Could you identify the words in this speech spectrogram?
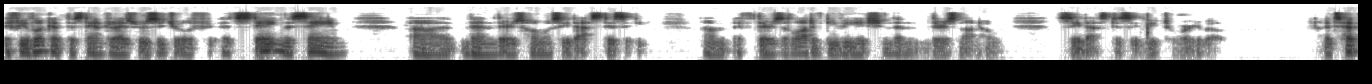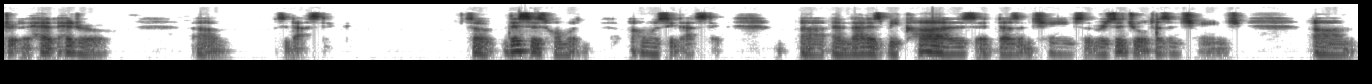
if you look at the standardized residual, if it's staying the same, uh, then there's homoscedasticity. Um, if there's a lot of deviation, then there's not homoscedasticity to worry about. It's hetero, hetero um, So this is homo, homoscedastic. Uh, and that is because it doesn't change, the residual doesn't change um,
